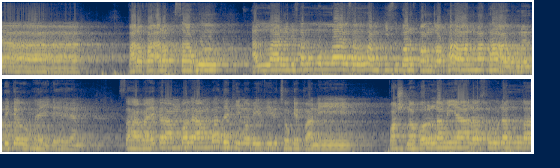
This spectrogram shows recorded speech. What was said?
না? পারফা আর সাহু আল্লাহ নবী সাল্লাল্লাহু সাল্লাম কিছু পর যখন মাথা উপরের দিকে উঠাইলেন, সাহাবায়ে কেরাম বলে, আমরা দেখি নবীজির চোখে পানি। প্রশ্ন করলাম, ইয়া রাসূলুল্লাহ,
